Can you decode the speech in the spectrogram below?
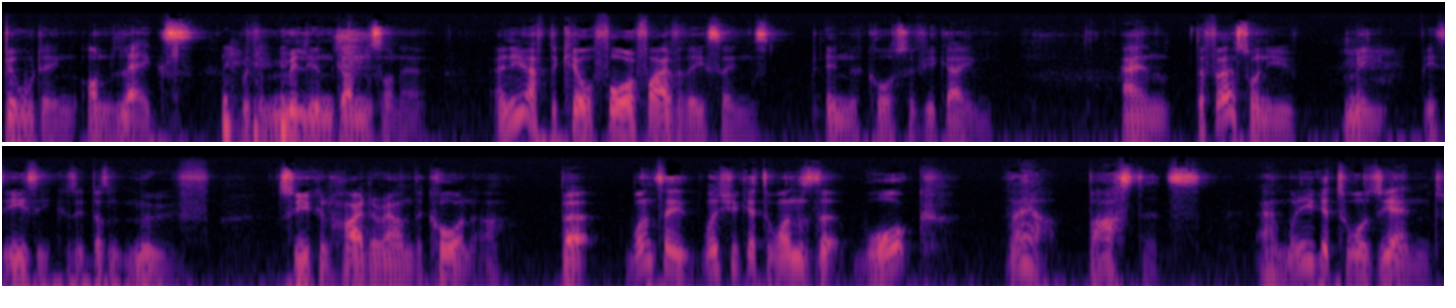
building on legs with a million guns on it. And you have to kill four or five of these things in the course of your game. And the first one you meet is easy because it doesn't move. So you can hide around the corner. But once they once you get to ones that walk, they are bastards. And when you get towards the end,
